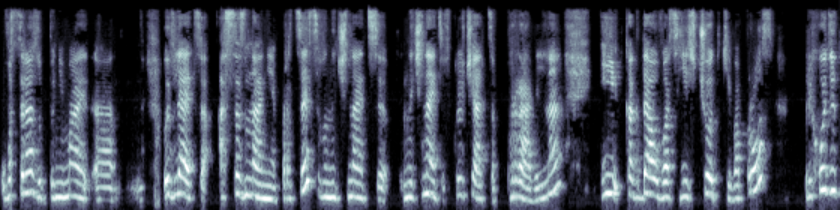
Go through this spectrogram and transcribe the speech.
у вас сразу понимает, а, появляется осознание процесса, вы начинаете, начинаете включаться правильно, и когда у вас есть четкий вопрос, приходит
